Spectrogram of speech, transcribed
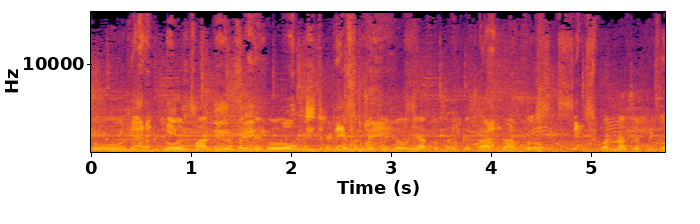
तो जो इस मार्केट में बंदे को इंसेंट के बंदे से जो या तो सबके साथ काम करो वरना से पिटो।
